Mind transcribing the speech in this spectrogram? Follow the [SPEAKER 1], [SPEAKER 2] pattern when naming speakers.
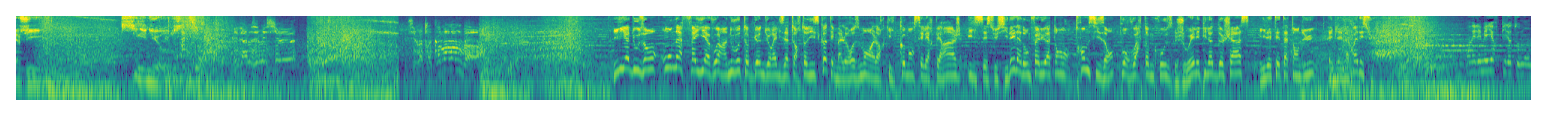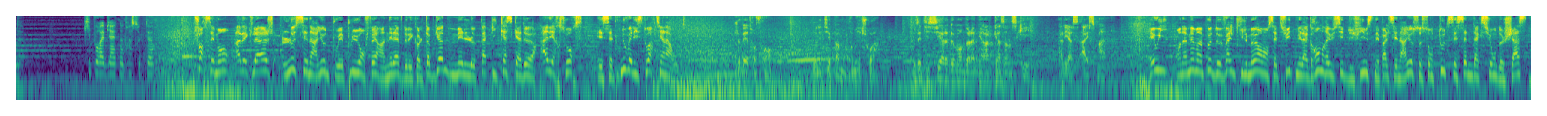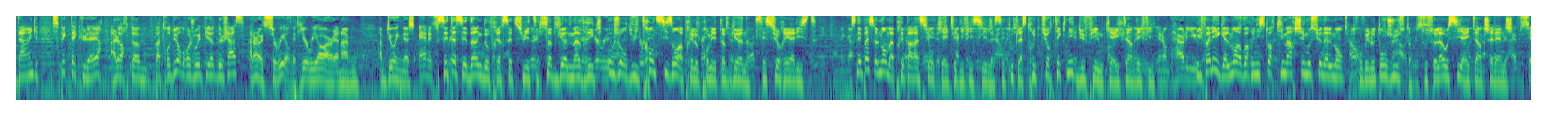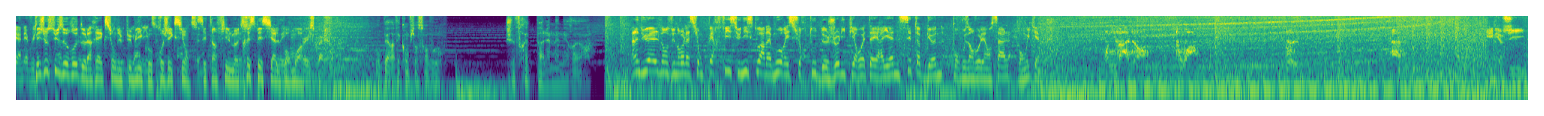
[SPEAKER 1] Énergie. Signe News.
[SPEAKER 2] Mesdames et messieurs, c'est votre commandant de bord.
[SPEAKER 3] Il y a 12 ans, on a failli avoir un nouveau Top Gun du réalisateur Tony Scott et malheureusement, alors qu'il commençait les repérages, il s'est suicidé. Il a donc fallu attendre 36 ans pour voir Tom Cruise jouer les pilotes de chasse. Il était attendu, et bien il n'a pas déçu.
[SPEAKER 4] On est les meilleurs pilotes au monde. Qui pourrait bien être notre instructeur
[SPEAKER 3] Forcément, avec l'âge, le scénario ne pouvait plus en faire un élève de l'école Top Gun, mais le papy cascadeur a des ressources et cette nouvelle histoire tient la route.
[SPEAKER 5] Je vais être franc. Vous n'étiez pas mon premier choix. Vous êtes ici à la demande de l'amiral Kazansky, alias Iceman.
[SPEAKER 3] Et oui, on a même un peu de Val Kilmer dans cette suite, mais la grande réussite du film, ce n'est pas le scénario, ce sont toutes ces scènes d'action de chasse dingues, spectaculaires. Alors Tom, pas trop dur de rejouer le pilote de chasse?
[SPEAKER 6] C'est assez dingue d'offrir cette suite. Top Gun Maverick, aujourd'hui, 36 ans après le premier Top Gun. C'est surréaliste. Ce n'est pas seulement ma préparation qui a été difficile, c'est toute la structure technique du film qui a été un défi. Il fallait également avoir une histoire qui marche émotionnellement, trouver le ton juste. Tout cela aussi a été un challenge. Mais je suis heureux de la réaction du public aux projections. C'est un film très spécial pour moi.
[SPEAKER 7] Mon père avait confiance en vous. Je ferai pas la même erreur.
[SPEAKER 3] Un duel dans une relation père-fils, une histoire d'amour et surtout de jolies pirouettes aériennes, c'est Top Gun pour vous envoler en salle. Bon week-end.
[SPEAKER 2] On y va dans 3, 2, 1.
[SPEAKER 1] Énergie.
